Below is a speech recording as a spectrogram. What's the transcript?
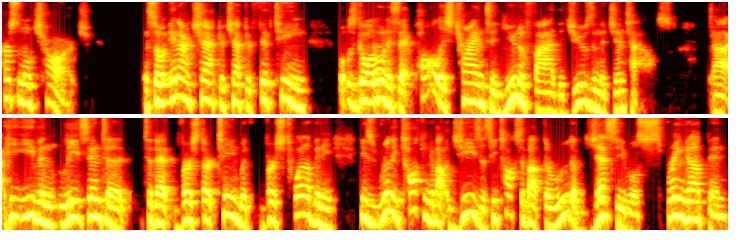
personal charge. And so in our chapter, chapter 15, what was going on is that Paul is trying to unify the Jews and the Gentiles. Uh, he even leads into to that verse 13 with verse 12 and he he's really talking about jesus he talks about the root of jesse will spring up and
